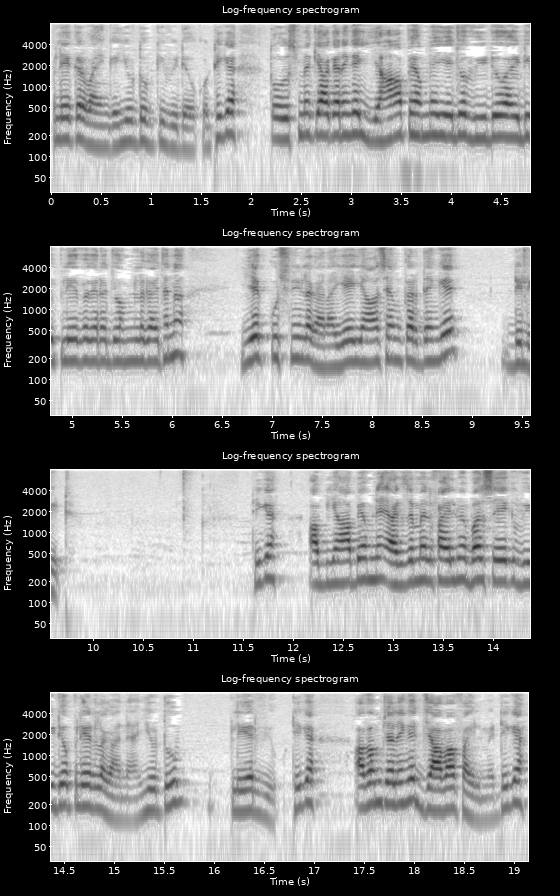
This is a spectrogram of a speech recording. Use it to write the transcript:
प्ले करवाएँगे यूट्यूब की वीडियो को, ठीक है? तो उसमें क्या करेंगे, यहाँ पे हमने ये जो वीडियो आईडी प्ले वगैरह जो हमने लगाए थे ना, ये कुछ नहीं लगाना, ये यहाँ से हम कर देंगे डिलीट ठीक है? अब यहाँ पे हमने एक्सएमएल फ़ाइल में बस एक वीडियो प्लेयर लगाना है यूट्यूब प्लेयर व्यू ठीक है? अब हम चलेंगे जावा फ़ाइल में, ठीक है?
